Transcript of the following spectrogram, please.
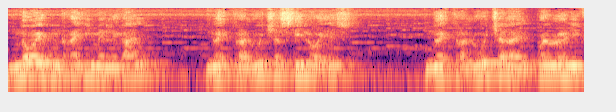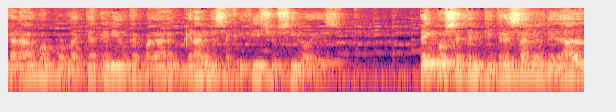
No es un régimen legal, nuestra lucha sí lo es, nuestra lucha, la del pueblo de Nicaragua, por la que ha tenido que pagar grandes sacrificios, sí lo es. Tengo 73 años de edad,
